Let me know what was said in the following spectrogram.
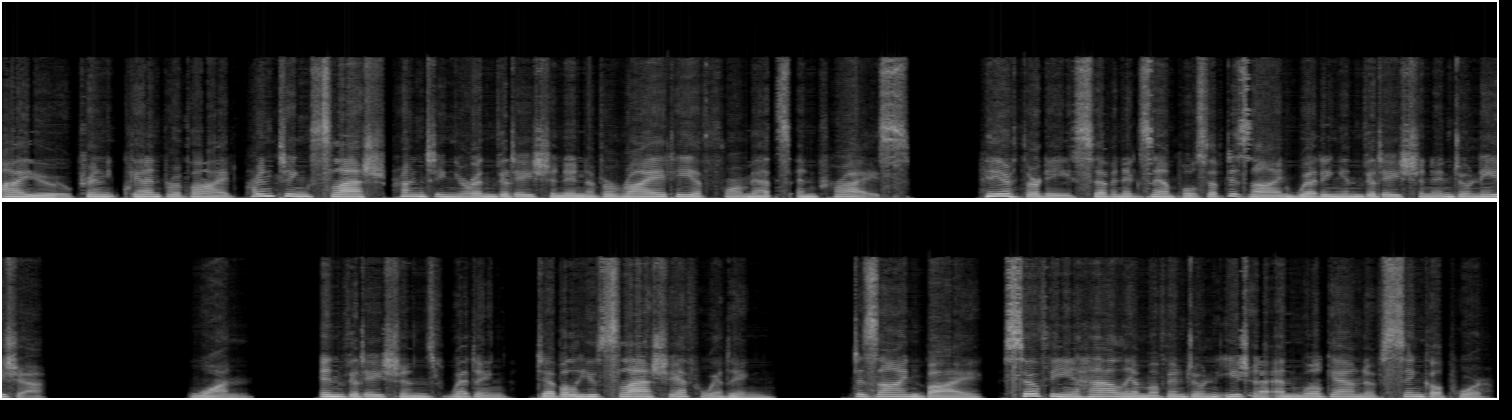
Ayu Print can provide printing slash printing your invitation in a variety of formats and price. Here 37 examples of design wedding invitation Indonesia. 1. Invitations Wedding, W slash F Wedding. Designed by Sophia Halim of Indonesia and Wilgan of Singapore.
